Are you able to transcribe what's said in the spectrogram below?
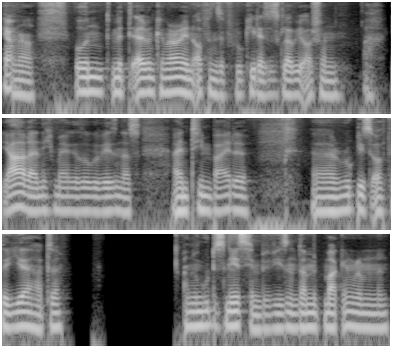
Ja. Genau. Und mit Alvin Kamara, den Offensive Rookie, das ist, glaube ich, auch schon ach, Jahre nicht mehr so gewesen, dass ein Team beide äh, Rookies of the Year hatte. Haben ein gutes Näschen bewiesen und damit Mark Ingram einen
